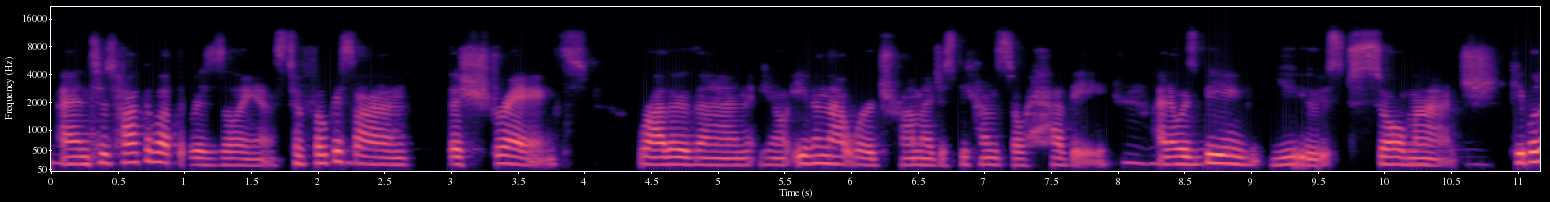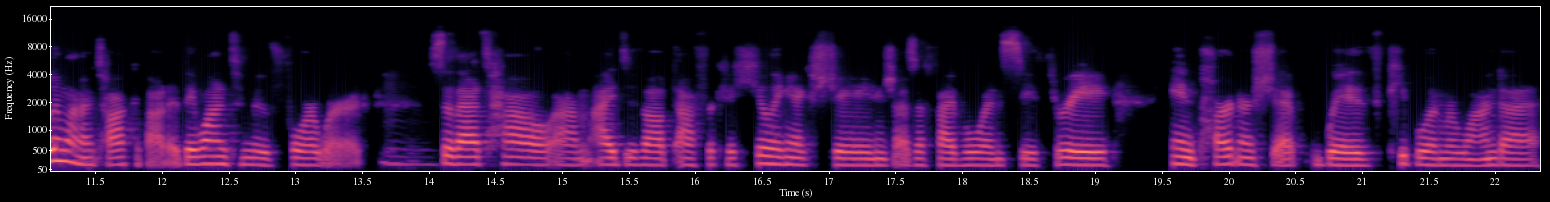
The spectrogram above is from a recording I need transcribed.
mm-hmm. and to talk about the resilience, to focus mm-hmm. on the strengths rather than, you know, even that word trauma just becomes so heavy mm-hmm. and it was being used so mm-hmm. much. People didn't want to talk about it, they wanted to move forward. Mm. So that's how um, I developed Africa Healing Exchange as a 501c3 in partnership with people in Rwanda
